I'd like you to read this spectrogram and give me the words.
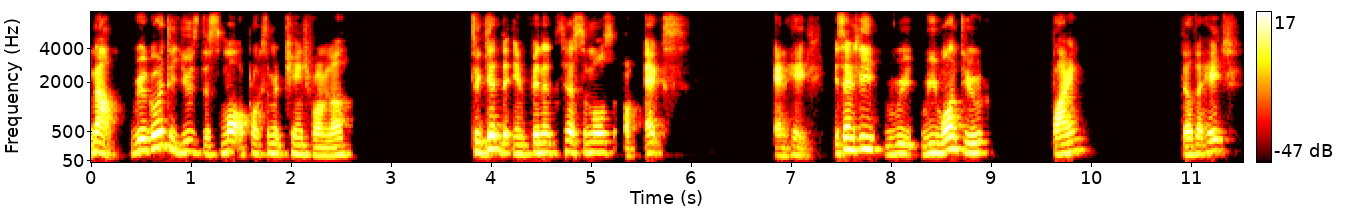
Now, we're going to use the small approximate change formula to get the infinitesimals of x and h. Essentially, we, we want to find delta h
